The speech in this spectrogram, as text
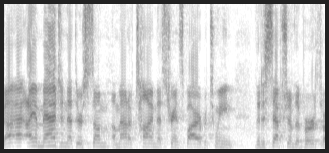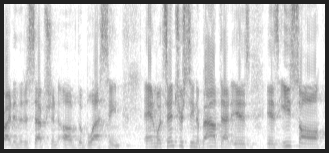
I, I imagine that there's some amount of time that's transpired between the deception of the birthright and the deception of the blessing. And what's interesting about that is, is Esau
